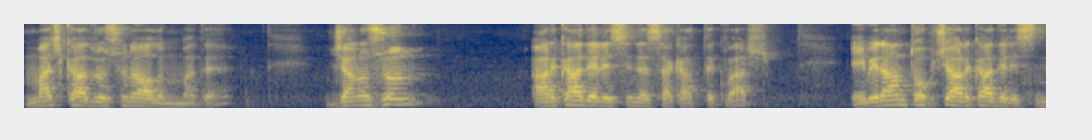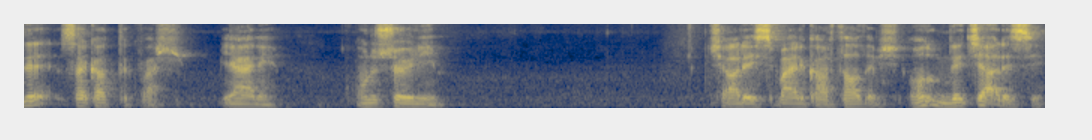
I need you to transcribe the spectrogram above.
maç kadrosuna alınmadı. Canus'un arka adelesinde sakatlık var. Emirhan Topçu arka adelesinde sakatlık var. Yani onu söyleyeyim. Çare İsmail Kartal demiş. Oğlum ne çaresi?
